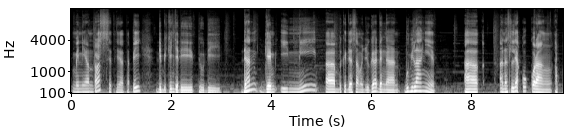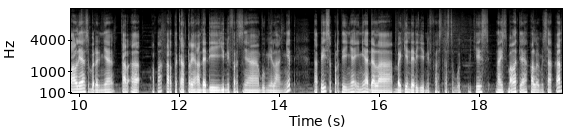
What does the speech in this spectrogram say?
Minion Rush gitu ya, tapi dibikin jadi 2D. Dan game ini uh, bekerja sama juga dengan Bumi Langit. Uh, honestly aku kurang apal ya sebenarnya kar uh, apa karakter-karakter yang ada di universe-nya Bumi Langit. Tapi sepertinya ini adalah bagian dari universe tersebut which is nice banget ya kalau misalkan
